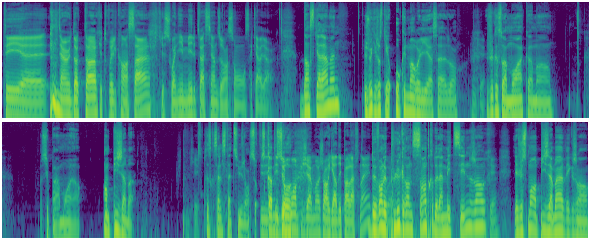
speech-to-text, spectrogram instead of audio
T'es euh, t'es un docteur qui a trouvé le cancer puis qui a soigné 1000 patients durant son, sa carrière. Dans ce cas-là, man, je veux quelque chose qui est aucunement relié à ça, genre. Je veux que ce soit moi comme en... Je sais pas, moi, en, en pyjama. Ok. Ce serait ça le statut, genre. Sur- T'es comme sur- debout en pyjama, genre regardé par la fenêtre? devant ou, le euh, plus grand centre de la médecine, genre. Il y a juste moi en pyjama avec, genre,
